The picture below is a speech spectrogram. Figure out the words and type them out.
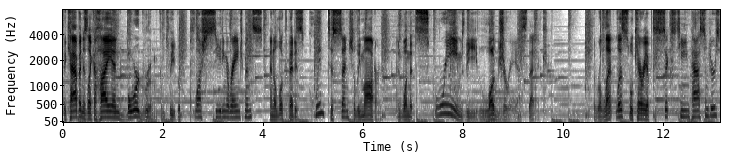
the cabin is like a high end boardroom, complete with plush seating arrangements and a look that is quintessentially modern, and one that screams the luxury aesthetic. The Relentless will carry up to 16 passengers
